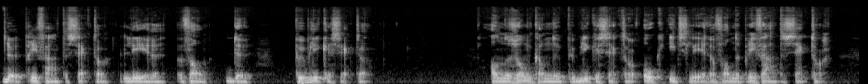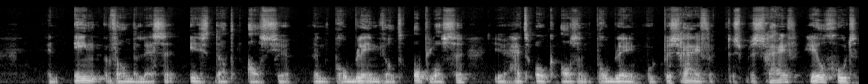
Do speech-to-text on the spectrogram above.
de private sector leren van de publieke sector. Andersom kan de publieke sector ook iets leren van de private sector. En een van de lessen is dat als je een probleem wilt oplossen, je het ook als een probleem moet beschrijven. Dus beschrijf heel goed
